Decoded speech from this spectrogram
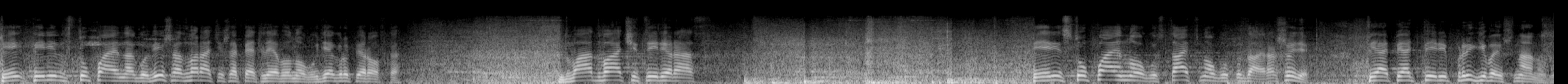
Пе- Переступай ногу. Видишь, разворачиваешь опять левую ногу. Где группировка? Два, два, четыре раз. Переступай ногу, ставь ногу туда. Рашидик, ты опять перепрыгиваешь на ногу.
